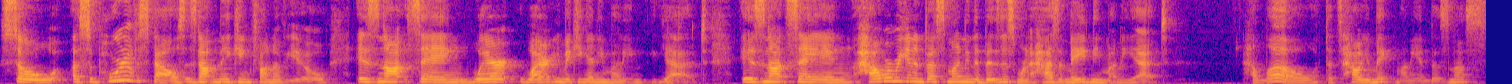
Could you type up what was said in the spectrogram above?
So a supportive spouse is not making fun of you, is not saying where why aren't you making any money yet? Is not saying how are we going to invest money in the business when it hasn't made any money yet? Hello, that's how you make money in business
